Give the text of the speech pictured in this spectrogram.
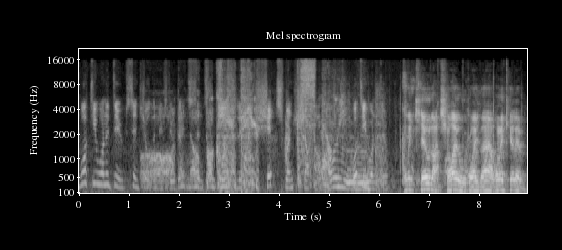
What do you want to do since you're the new student? Since notebook these here, little shits won't shut up. What do you want to do? I want to kill that child right there. I want to kill him.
